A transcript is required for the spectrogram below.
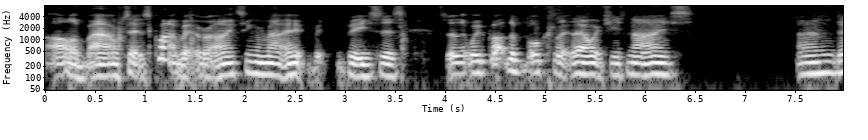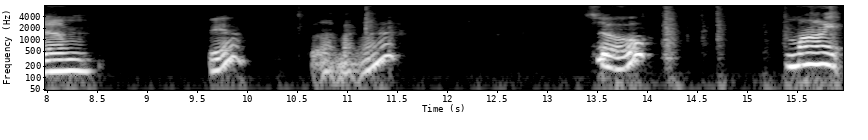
all about it. It's quite a bit of writing about it, bits and pieces. So that we've got the booklet there, which is nice. And, um, yeah, put that back there. So, my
